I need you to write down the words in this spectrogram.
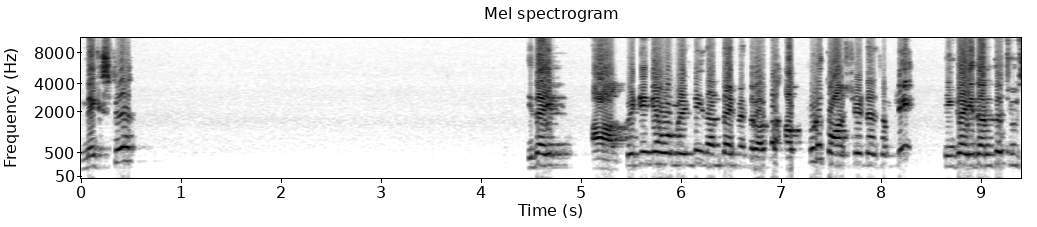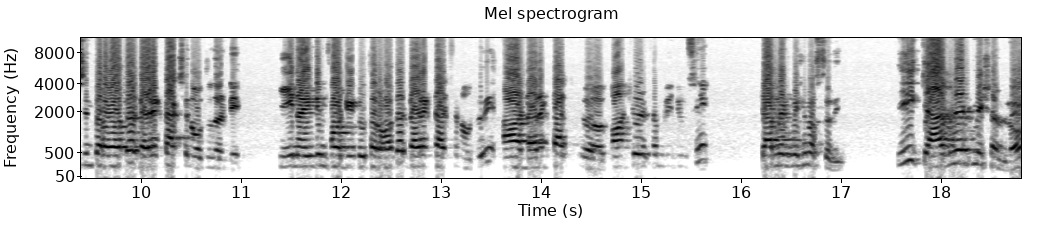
నెక్స్ట్ ఇది ఆ క్విట్ ఇండియా మూవ్మెంట్ ఇదంతా అయిపోయిన తర్వాత అప్పుడు కాన్స్టిట్యూషన్ అసెంబ్లీ ఇంకా ఇదంతా చూసిన తర్వాత డైరెక్ట్ యాక్షన్ అవుతుందండి. ఈ నైన్టీన్ ఫార్టీ టూ తర్వాత డైరెక్ట్ యాక్షన్ అవుతుంది. ఆ డైరెక్ట్ కాన్స్టిట్యూషన్ అసెంబ్లీ చూసి క్యాబినెట్ మిషన్ వస్తుంది. ఈ క్యాబినెట్ మిషన్లో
